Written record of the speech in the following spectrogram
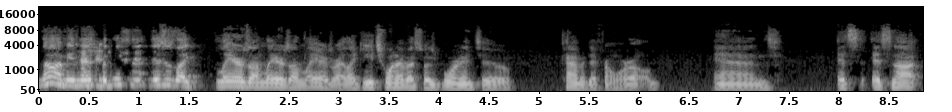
No, I mean, this, but this is this is like layers on layers on layers, right? Like each one of us was born into kind of a different world, and it's it's not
